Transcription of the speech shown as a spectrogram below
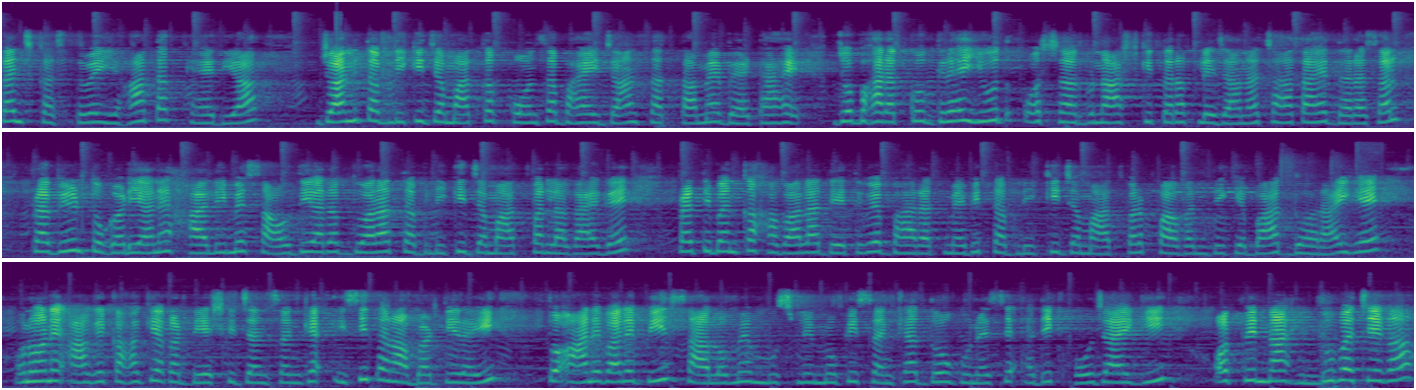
तंज कसते हुए यहाँ तक कह दिया जानी तबलीगी जमात का कौन सा भाईजान सत्ता में बैठा है, जो भारत को गृह युद्ध और सर्वनाश की तरफ़ ले जाना चाहता है। दरअसल, प्रवीण तोगड़िया ने हाल ही में सऊदी अरब द्वारा तबलीगी जमात पर लगाए गए प्रतिबंध का हवाला देते हुए भारत में भी तबलीगी जमात पर पाबंदी के बाद दोहराई है। उन्होंने आगे कहा कि अगर देश की जनसंख्या इसी तरह बढ़ती रही तो आने वाले 20 सालों में मुस्लिमों की संख्या दो गुने से अधिक हो जाएगी और फिर ना हिंदू बचेगा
